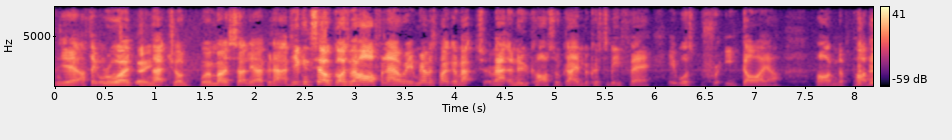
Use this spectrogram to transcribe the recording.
Yeah, I think we're all Would open that, Jon. We're most certainly open that. If you can tell, guys, we're half an hour in. We haven't spoken about about the Newcastle game because, to be fair, it was pretty dire. Pardon the pun.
